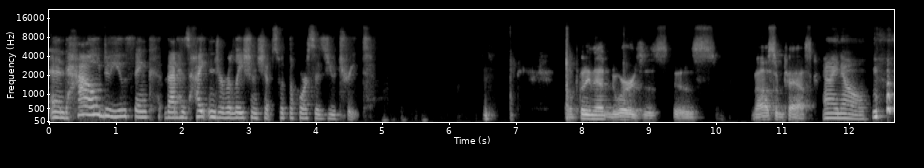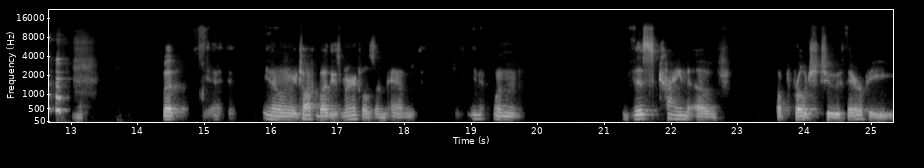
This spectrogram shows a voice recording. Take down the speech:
And how do you think that has heightened your relationships with the horses you treat? Well, putting that into words is is an awesome task. I know. but you know, when we talk about these miracles and and you know when this kind of approach to therapy,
